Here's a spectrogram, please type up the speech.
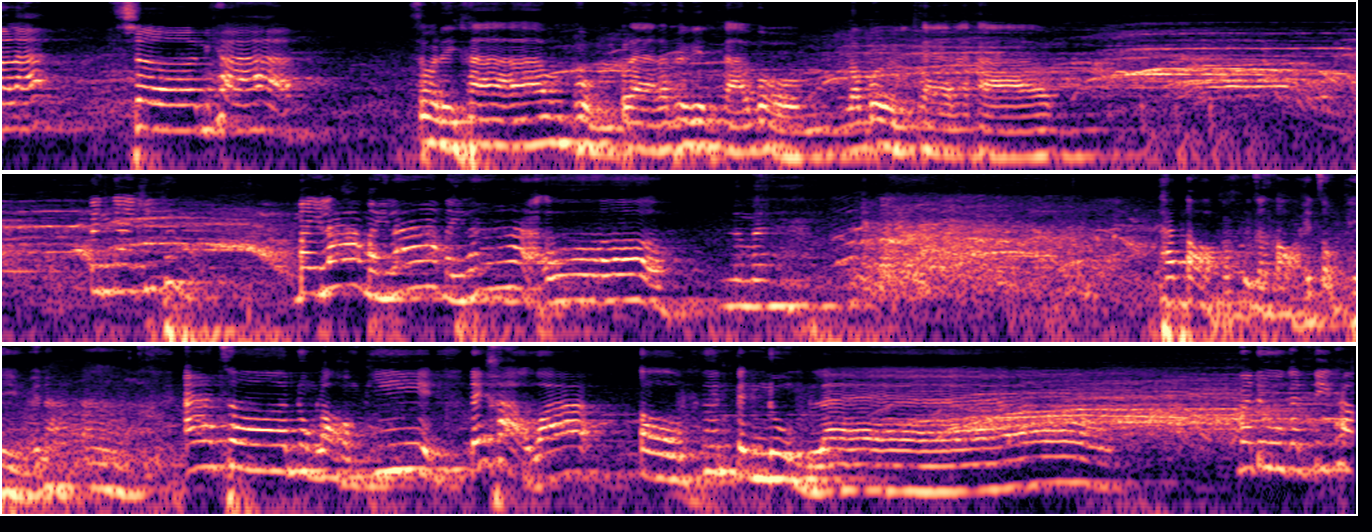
มาละ เชิญค่ะ สวัสดีครับ ผมแปลรัฐวิทย์ครับผมรับบทเป็นแคร์นะครับเป็นไงคิดถึงไมล่าไมล่าไมล่า เออ แล้วไหม ถ้าต่อก็คือจะต่อให้จบเพลงด้วยนะเอออาเจอหนุ่มหล่อของพี่ได้ข่าวว่าโตขึ้นเป็นหนุ่มแล้ว มาดูกันสิคะ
